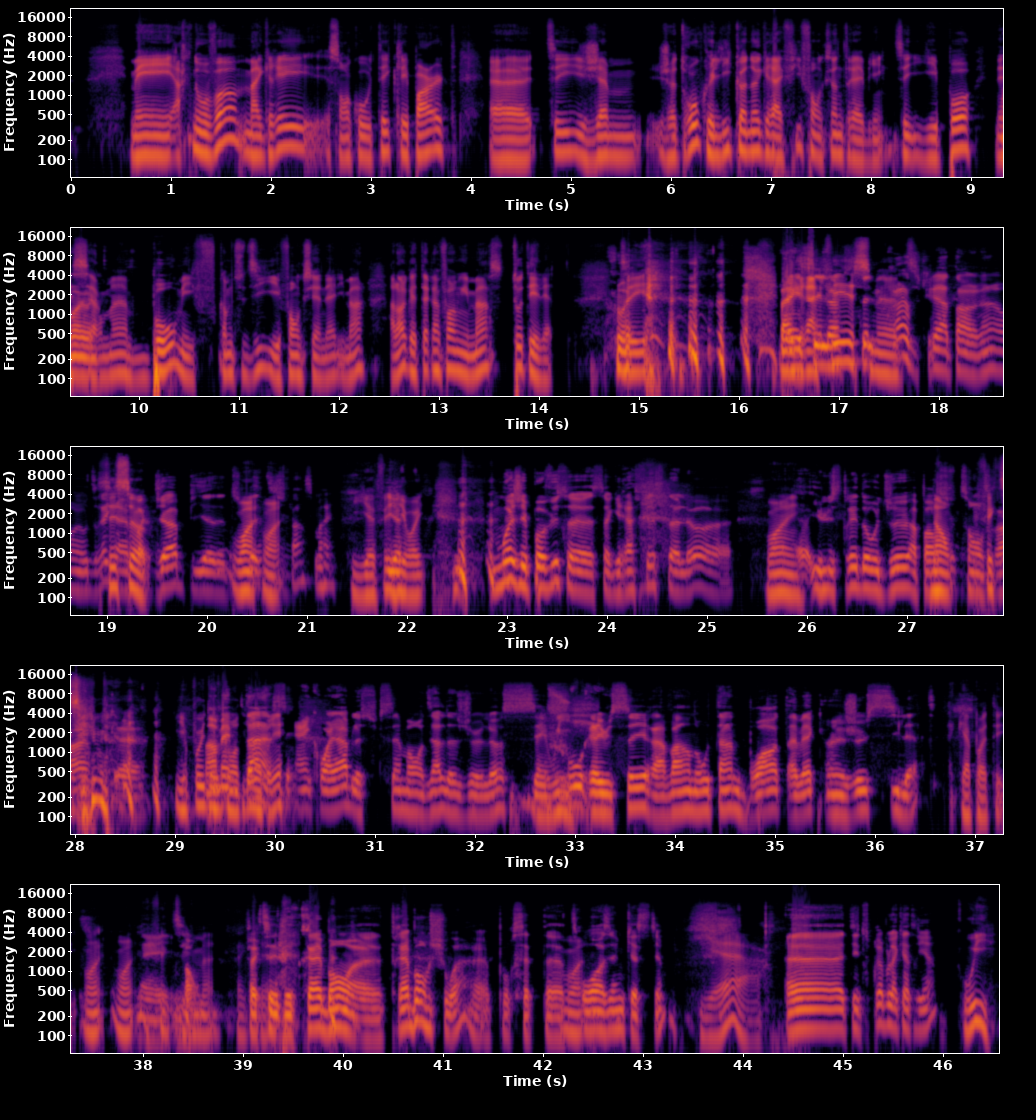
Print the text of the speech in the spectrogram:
Mais Arc Nova, malgré son côté clip art, euh, j'aime, je trouve que l'iconographie fonctionne très bien. Il n'est pas nécessairement beau, mais comme tu dis, il est fonctionnel, il marche. Alors que Terraforming Mars, tout est lettre. Ouais. Ben, le c'est le, le frère du créateur. Hein? On dirait C'est qu'il n'y a ça. pas de job. Puis, euh, tu Ouais, dit, je pense même. il a fait, Il a- oui, Moi, j'ai pas vu ce, ce graphiste-là euh, ouais. euh, illustrer d'autres jeux à part Non, son frère. Donc, il n'y a pas eu en d'autre même temps, c'est incroyable le succès mondial de ce jeu-là. C'est Ben oui. fou réussir à vendre autant de boîtes avec un jeu si laid. Capoté, oui, ouais, effectivement. Fait Fait que, que c'est des très bons, très bons choix pour cette troisième question. yeah. T'es-tu prêt pour la quatrième? Oui.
